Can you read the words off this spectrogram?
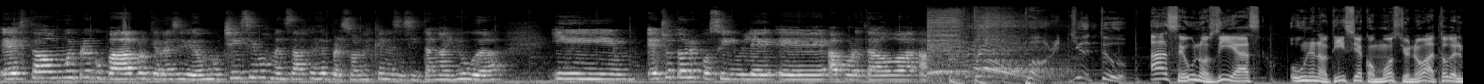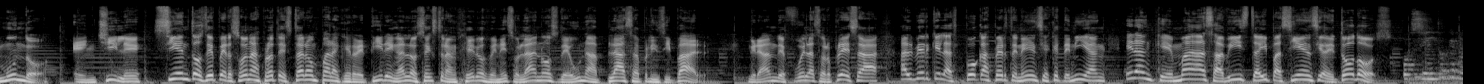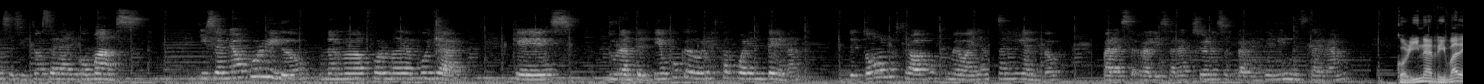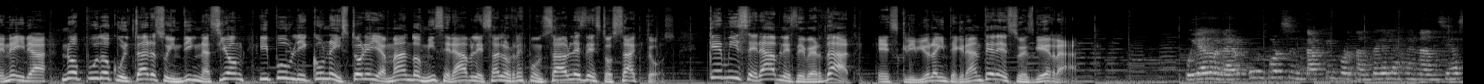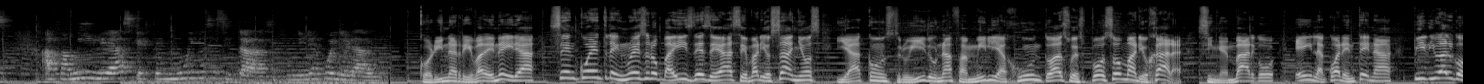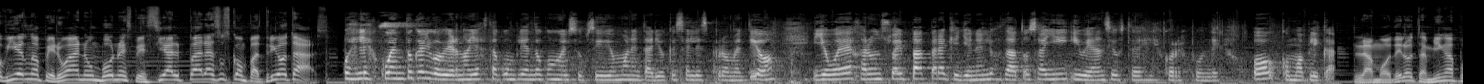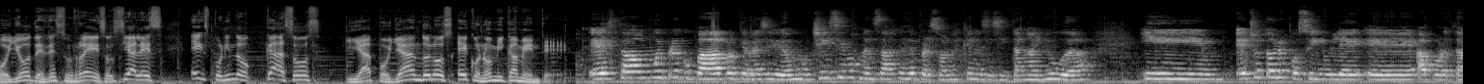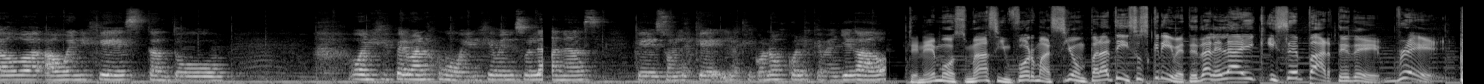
He estado muy preocupada porque he recibido muchísimos mensajes de personas que necesitan ayuda y he hecho todo lo posible, he aportado a... Hace unos días, una noticia conmocionó a todo el mundo. En Chile, cientos de personas protestaron para que retiren a los extranjeros venezolanos de una plaza principal. Grande fue la sorpresa al ver que las pocas pertenencias que tenían eran quemadas a vista y paciencia de todos. Siento que necesito hacer algo más y se me ha ocurrido una nueva forma de apoyar que es durante el tiempo que dure esta cuarentena, de todos los trabajos que me vayan saliendo para realizar acciones a través del Instagram, Corina Rivadeneira no pudo ocultar su indignación y publicó una historia llamando miserables a los responsables de estos actos. ¡Qué miserables de verdad! escribió la integrante de Su Guerra. Voy a donar un porcentaje importante de las ganancias a familias que estén muy necesitadas, a familias vulnerables. Corina Rivadeneira se encuentra en nuestro país desde hace varios años y ha construido una familia junto a su esposo Mario Jara. Sin embargo, en la cuarentena pidió al gobierno peruano un bono especial para sus compatriotas. Pues les cuento que el gobierno ya está cumpliendo con el subsidio monetario que se les prometió y yo voy a dejar un swipe up para que llenen los datos allí y vean si a ustedes les corresponde o cómo aplicar. La modelo también apoyó desde sus redes sociales exponiendo casos y apoyándolos económicamente. He estado muy preocupada porque he recibido muchísimos mensajes de personas que necesitan ayuda y he hecho todo lo posible, he aportado a, ONGs, tanto ONGs peruanas como ONG venezolanas, que son las que, las que conozco, las que me han llegado. Tenemos más información para ti, suscríbete, dale like y sé parte de Bray.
